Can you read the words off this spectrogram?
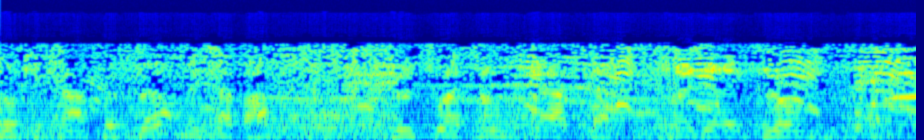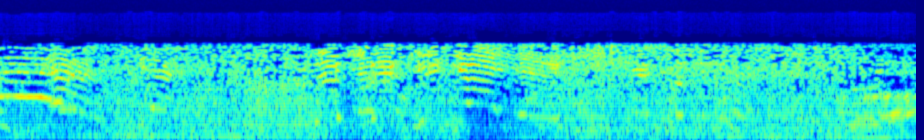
Donc il fait un peu peur, mais ça va. Le 64, Frédéric Long. Voilà.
